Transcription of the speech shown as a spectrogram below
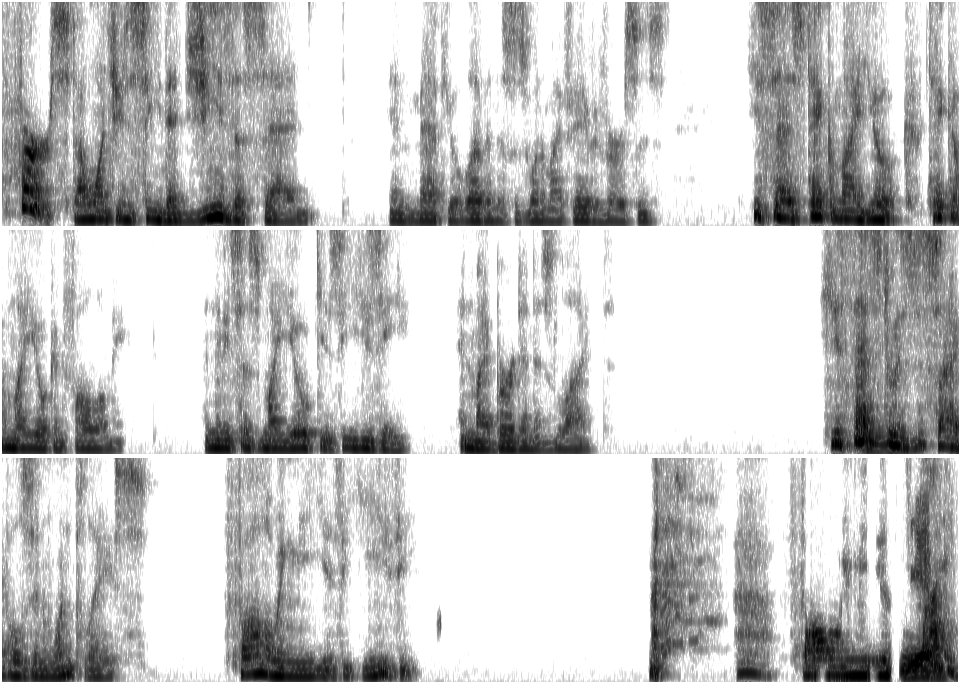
First, I want you to see that Jesus said in Matthew 11, this is one of my favorite verses. He says, Take my yoke, take up my yoke and follow me. And then he says, My yoke is easy and my burden is light. He says to his mm. disciples in one place, Following me is easy. following me is yeah. light.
